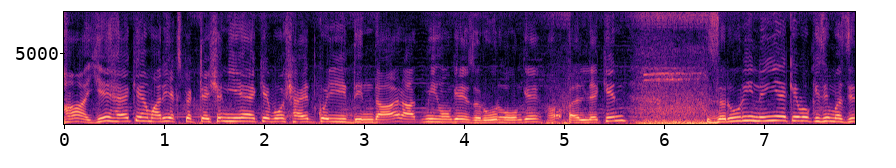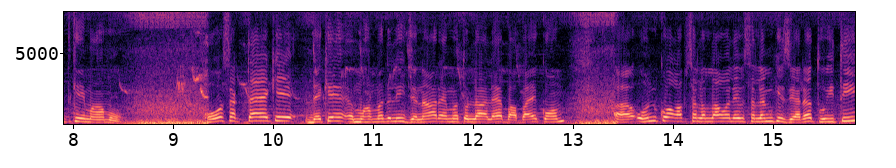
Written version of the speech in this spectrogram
ہاں یہ ہے کہ ہماری ایکسپیکٹیشن یہ ہے کہ وہ شاید کوئی دیندار آدمی ہوں گے، ضرور ہوں گے، لیکن ضروری نہیں ہے کہ وہ کسی مسجد کے امام ہوں۔ ہو سکتا ہے کہ دیکھیں محمد علی جناح رحمۃ اللہ علیہ بابائے قوم ان کو آپ صلی اللہ علیہ وسلم کی زیارت ہوئی تھی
